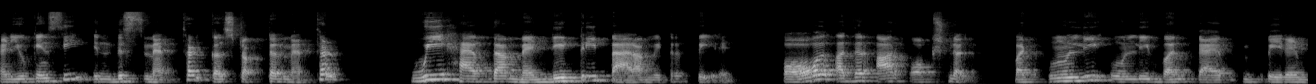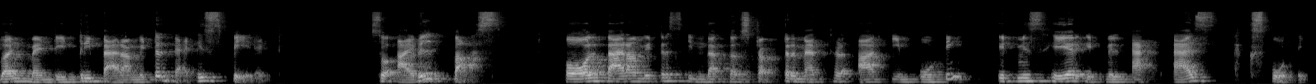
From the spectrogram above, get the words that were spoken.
And you can see in this method, constructor method, we have the mandatory parameter parent. All other are optional, but only, only one parent, one mandatory parameter that is parent. So I will pass. All parameters in the constructor method are importing. It means here it will act as exporting.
